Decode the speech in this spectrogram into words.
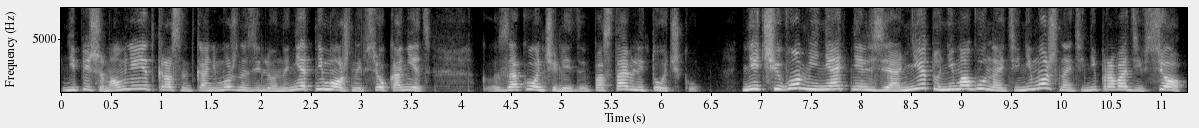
не пишем, а у меня нет красной ткани, можно зеленый. Нет, не можно, и все, конец. Закончили, поставили точку. Ничего менять нельзя. Нету, не могу найти. Не можешь найти, не проводи. Все.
